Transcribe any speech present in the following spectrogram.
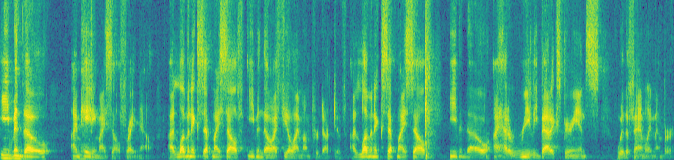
even though I'm hating myself right now. I love and accept myself, even though I feel I'm unproductive. I love and accept myself, even though I had a really bad experience with a family member.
